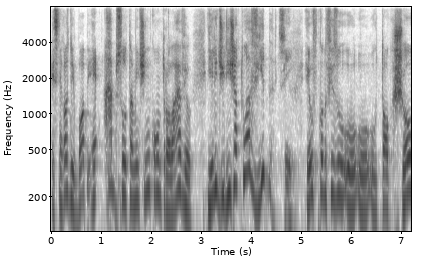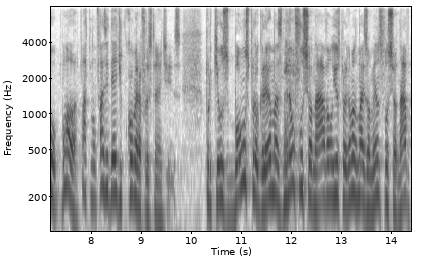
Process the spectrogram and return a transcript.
esse negócio do Ibope é absolutamente incontrolável e ele dirige a tua vida. Sim. Eu, quando fiz o, o- o- talk show, bola, Pato, não faz ideia de como era frustrante isso. Porque os bons programas não funcionavam e os programas mais ou menos funcionavam.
